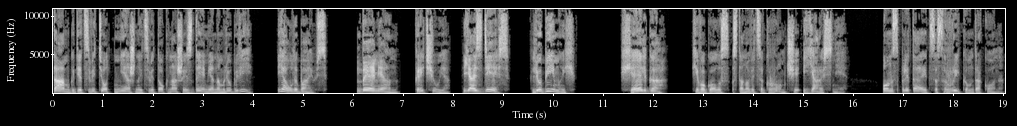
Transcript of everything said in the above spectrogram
там, где цветет нежный цветок нашей с Дэмианом любви, я улыбаюсь. «Дэмиан!» — кричу я. «Я здесь! Любимый!» «Хельга!» Его голос становится громче и яростнее. Он сплетается с рыком дракона,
